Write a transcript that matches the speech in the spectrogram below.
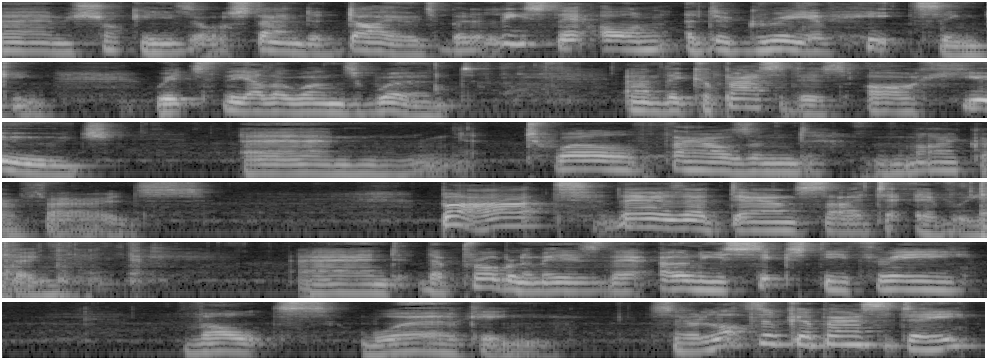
um, or standard diodes, but at least they're on a degree of heat sinking which the other ones weren't. And the capacitors are huge, um, 12,000 microfarads. But there's a downside to everything. And the problem is they're only 63 volts working. So lots of capacity,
